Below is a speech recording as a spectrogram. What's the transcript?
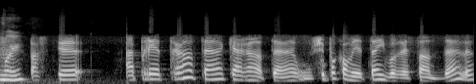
oui. parce que après 30 ans, 40 ans, ou je sais pas combien de temps il va rester en dedans, là,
